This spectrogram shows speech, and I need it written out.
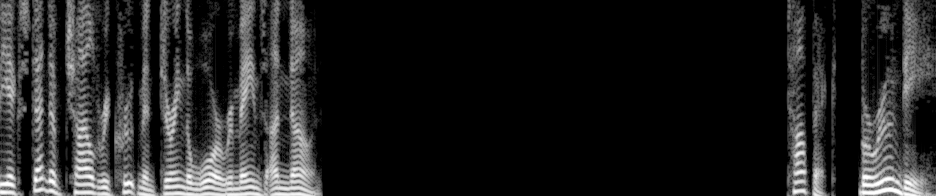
The extent of child recruitment during the war remains unknown. Burundi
